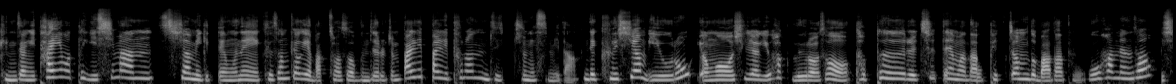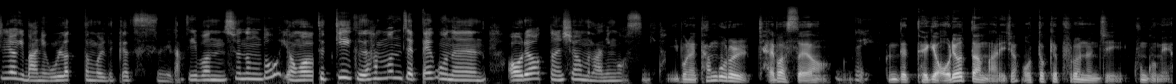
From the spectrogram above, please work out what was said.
굉장히 타임 어택이 심한 시험이기 때문에 그 성격에 맞춰서 문제를 좀 빨리빨리 풀었는 데 집중했습니다. 근데 그 시험 이후로 영어 실력이 확 늘어서 더프를 칠 때마다 100점도 맞아보고 하면서 실력이 많이 올랐던 걸 느꼈습니다. 이번 수능도 영어 듣기 그 한 문제 빼고는 어려웠던 시험은 아닌 것 같습니다. 이번에 탐구를 잘 봤어요. 네. 근데 되게 어려웠단 말이죠. 어떻게 풀었는지 궁금해요.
